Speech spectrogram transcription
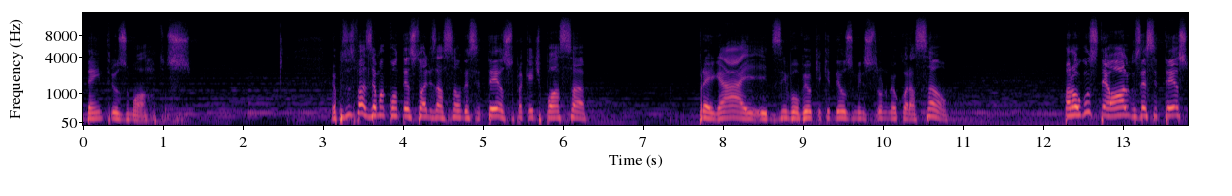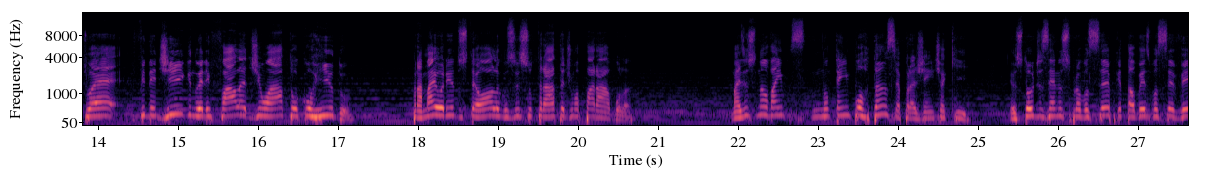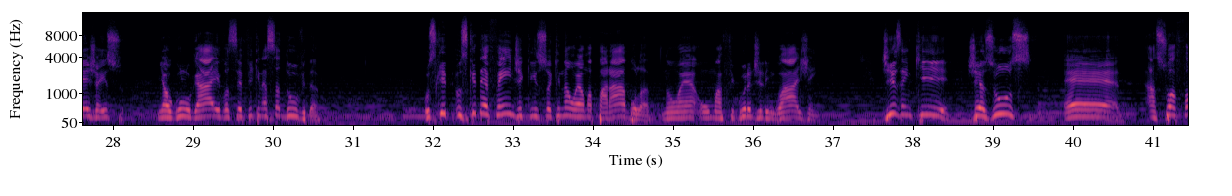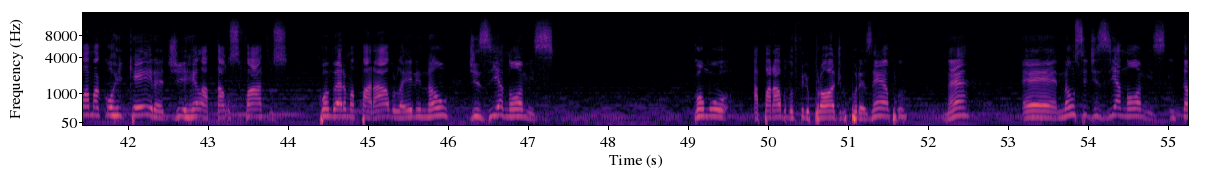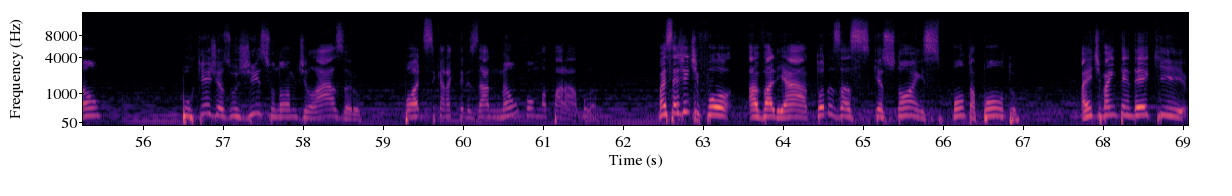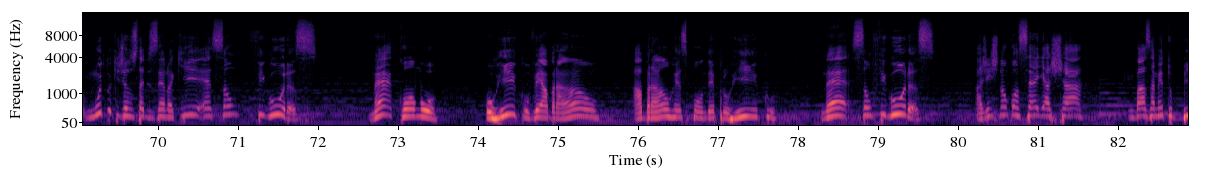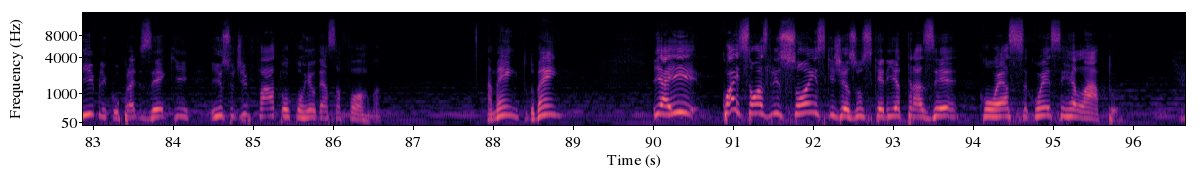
dentre os mortos. Eu preciso fazer uma contextualização desse texto para que a gente possa pregar e desenvolver o que Deus ministrou no meu coração. Para alguns teólogos, esse texto é fidedigno, ele fala de um ato ocorrido. Para a maioria dos teólogos, isso trata de uma parábola. Mas isso não, vai, não tem importância para a gente aqui. Eu estou dizendo isso para você porque talvez você veja isso em algum lugar e você fique nessa dúvida. Os que, os que defendem que isso aqui não é uma parábola, não é uma figura de linguagem, dizem que Jesus, é, a sua forma corriqueira de relatar os fatos, quando era uma parábola, ele não dizia nomes. Como a parábola do filho pródigo, por exemplo, né? É, não se dizia nomes. Então, porque Jesus disse o nome de Lázaro, pode se caracterizar não como uma parábola. Mas se a gente for avaliar todas as questões ponto a ponto, a gente vai entender que muito do que Jesus está dizendo aqui é, são figuras, né? Como o rico vê Abraão, Abraão responder para o rico, né? São figuras. A gente não consegue achar embasamento bíblico para dizer que isso de fato ocorreu dessa forma. Amém? Tudo bem? E aí, quais são as lições que Jesus queria trazer com, essa, com esse relato?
